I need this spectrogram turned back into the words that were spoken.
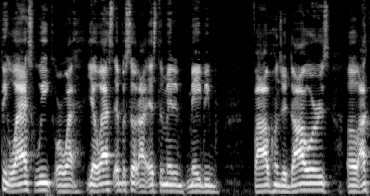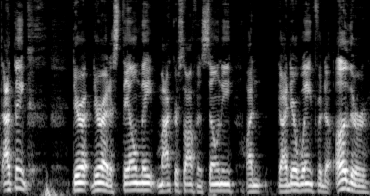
think last week or what? Yeah, last episode I estimated maybe five hundred dollars. Uh, I, I think they're they're at a stalemate. Microsoft and Sony are they're waiting for the other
